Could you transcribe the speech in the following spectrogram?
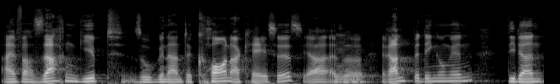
einfach Sachen gibt, sogenannte Corner Cases, ja, also mhm. Randbedingungen, die dann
